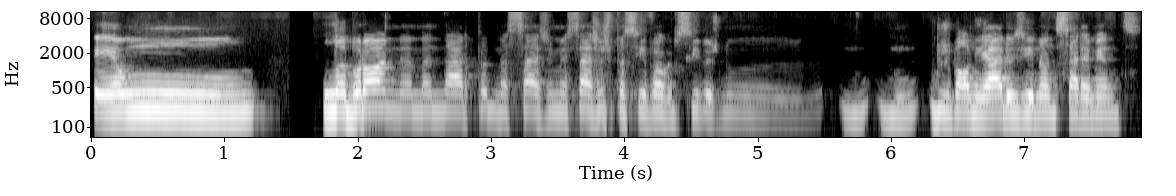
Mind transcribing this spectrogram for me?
é um LeBron a mandar mensagens, mensagens passivo-agressivas no, no, nos balneários e não necessariamente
